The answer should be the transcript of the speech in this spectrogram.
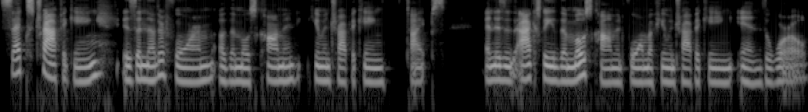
Sex trafficking is another form of the most common human trafficking types. And this is actually the most common form of human trafficking in the world.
